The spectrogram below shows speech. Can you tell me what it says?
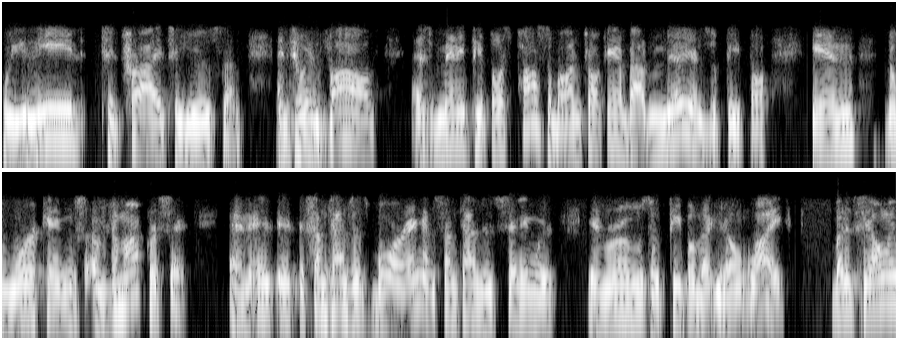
we need to try to use them and to involve as many people as possible. I'm talking about millions of people in the workings of democracy. And it, it, sometimes it's boring, and sometimes it's sitting with in rooms with people that you don't like. But it's the only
